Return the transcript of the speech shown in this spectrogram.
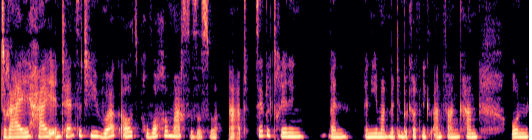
drei High-Intensity-Workouts pro Woche machst. Das ist so eine Art Zirkeltraining, wenn, wenn jemand mit dem Begriff nichts anfangen kann. Und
